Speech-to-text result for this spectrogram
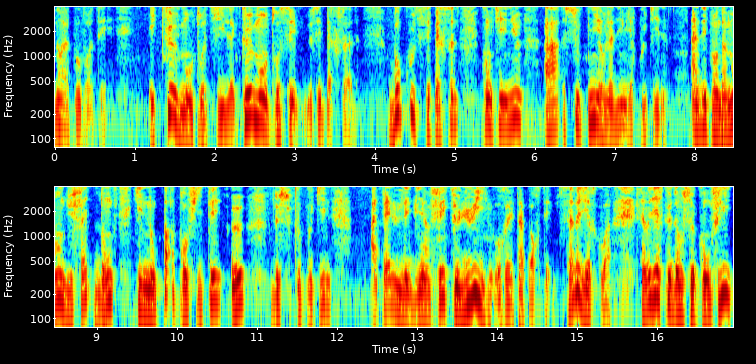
dans la pauvreté. Et que montrent-ils? Que montrent ces, personnes? Beaucoup de ces personnes continuent à soutenir Vladimir Poutine indépendamment du fait donc qu'ils n'ont pas profité, eux, de ce que Poutine appelle les bienfaits que lui aurait apportés. Ça veut dire quoi? Ça veut dire que dans ce conflit,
